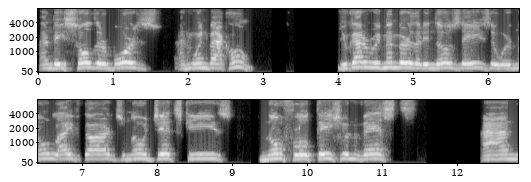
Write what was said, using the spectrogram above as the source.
and they sold their boards and went back home you got to remember that in those days there were no lifeguards, no jet skis, no flotation vests, and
